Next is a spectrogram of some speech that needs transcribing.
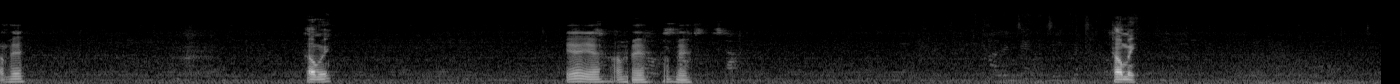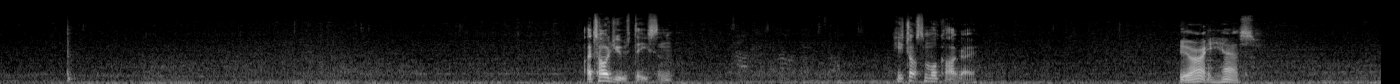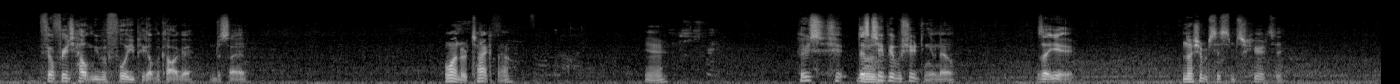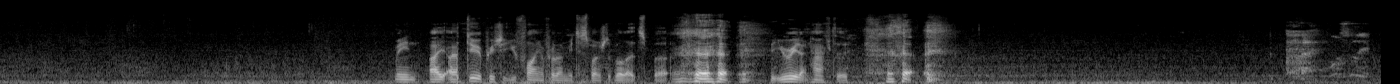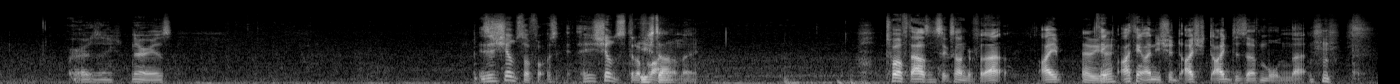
I'm here. Help me. Yeah, yeah, I'm here. I'm here. Help me. I told you it was decent. He's dropped some more cargo. You're right. He has. Feel free to help me before you pick up the cargo. I'm just saying. I'm under attack now. Yeah. Who's who, there's Oh. two people shooting him now. Is that you? No, ship system security. I mean, I, I do appreciate you flying in front of me to sponge the bullets, but, but you really don't have to. Where is he? There he is. Is his shield still? His shields still He's aren't they? Twelve thousand six hundred for that. I There think. I think I need- should I should I deserve more than that.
